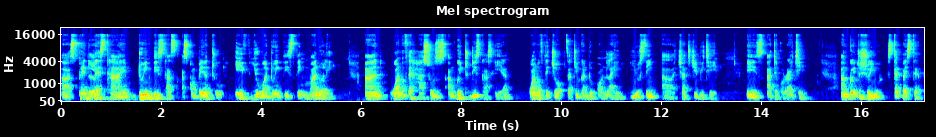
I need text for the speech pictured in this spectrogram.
uh, spend less time doing this task as compared to if you were doing this thing manually. And one of the hassles I'm going to discuss here, one of the jobs that you can do online using uh, ChatGPT is article writing. I'm going to show you step by step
